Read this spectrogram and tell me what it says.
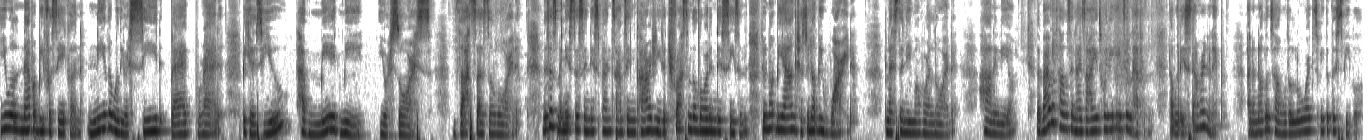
You will never be forsaken, neither will your seed beg bread, because you have made me your source. Thus says the Lord. This is Minister Cindy Spence. I'm encouraging you to trust in the Lord in this season. Do not be anxious. Do not be worried. Bless the name of our Lord. Hallelujah. The Bible tells us in Isaiah 28 11 that with a stammering lip and another tongue will the Lord speak to this people.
